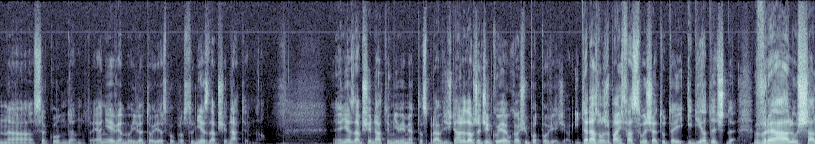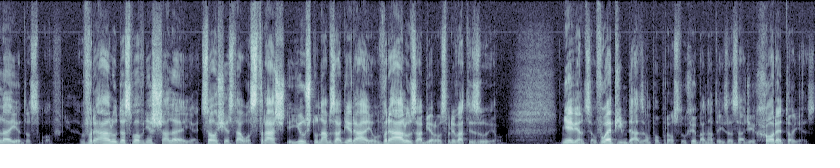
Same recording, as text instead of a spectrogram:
na sekundę. No to ja nie wiem, ile to jest, po prostu nie znam się na tym. No. Nie znam się na tym, nie wiem jak to sprawdzić, no ale dobrze, dziękuję, mi podpowiedział. I teraz, proszę Państwa, słyszę tutaj idiotyczne. W realu szaleje dosłownie. W realu dosłownie szaleje. Co się stało? Strasznie. Już tu nam zabierają. W realu zabiorą, sprywatyzują. Nie wiem co, w łeb im dadzą po prostu, chyba na tej zasadzie. Chore to jest.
